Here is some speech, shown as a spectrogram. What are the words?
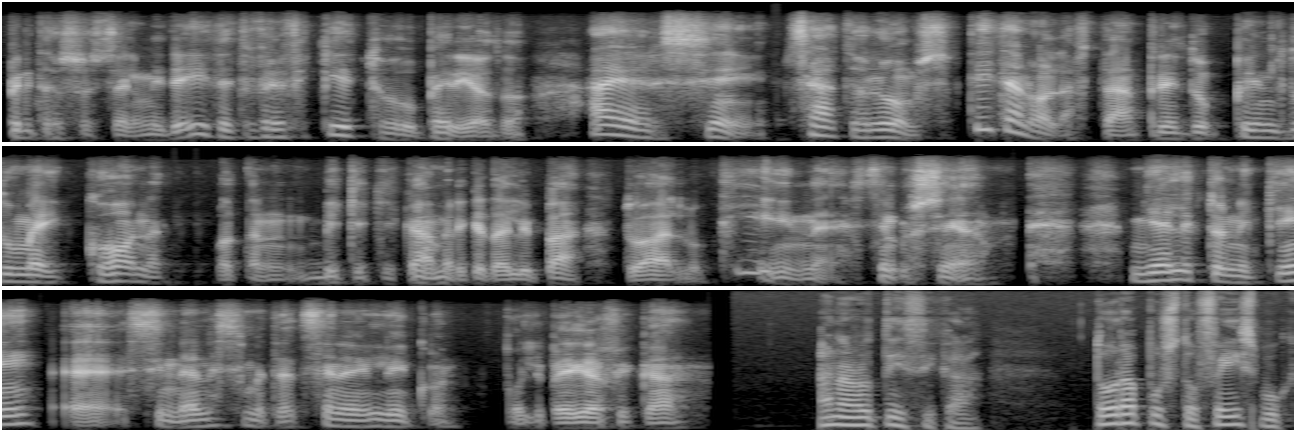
πριν τα social media είδε τη βρεφική του περίοδο. IRC, chat rooms. Τι ήταν όλα αυτά πριν, πριν δούμε εικόνα όταν μπήκε και η κάμερα και τα λοιπά του άλλου. Τι είναι στην ουσία; Μια ηλεκτρονική ε, συνένεση μεταξύ ενηλίκων. Πολύ περιγραφικά. Αναρωτήθηκα. Τώρα που στο Facebook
